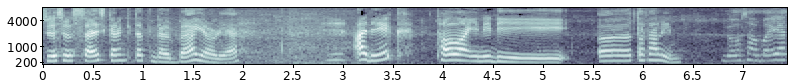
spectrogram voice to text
sudah selesai. Sekarang kita tinggal bayar ya. Adik, tolong ini di uh, totalin. Gak usah bayar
